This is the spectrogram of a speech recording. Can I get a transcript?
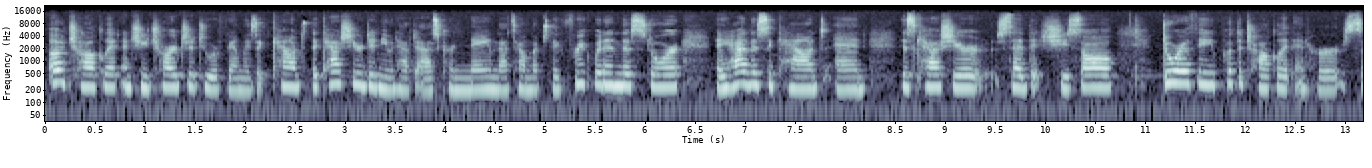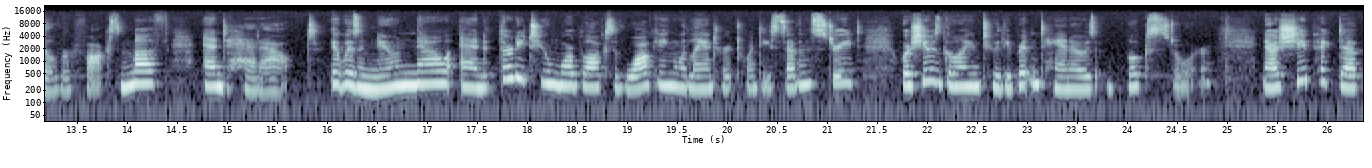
of chocolate and she charged it to her family's account. The cashier didn't even have to ask her name. That's how much they frequent in this store. They had this account and this cashier said that she saw Dorothy put the chocolate in her silver fox muff and head out. It was noon now and 32 more blocks of walking would land her at 27th Street where she was going to the Brentano's bookstore. Now she picked up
